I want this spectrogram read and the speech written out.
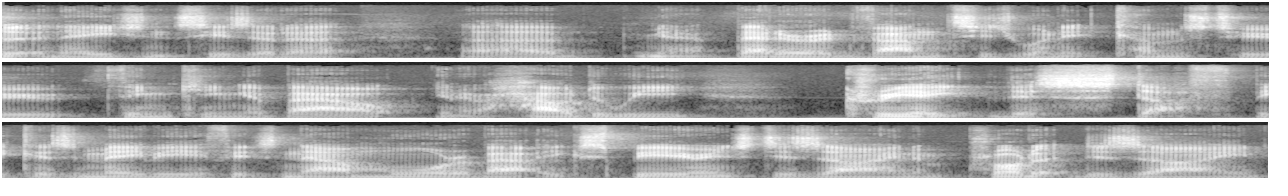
certain agencies at a uh, you know better advantage when it comes to thinking about you know how do we create this stuff because maybe if it's now more about experience design and product design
